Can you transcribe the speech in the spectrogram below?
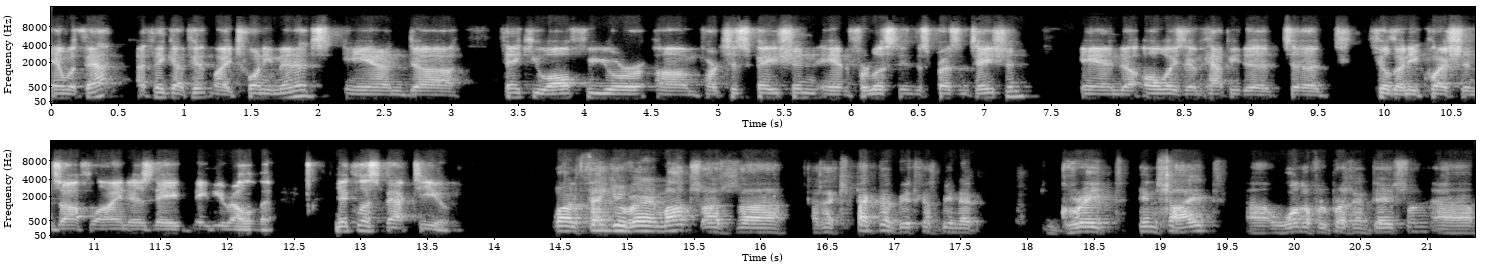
And with that, I think I've hit my 20 minutes. And uh, thank you all for your um, participation and for listening to this presentation. and uh, always am happy to, to field any questions offline as they may be relevant. Nicholas, back to you. Well, thank you very much. As, uh, as expected, this has been a great insight, uh, wonderful presentation, uh,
